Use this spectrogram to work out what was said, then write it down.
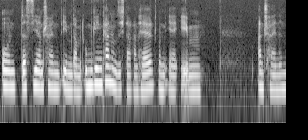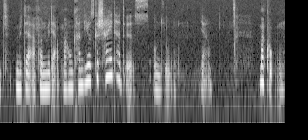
Und dass sie anscheinend eben damit umgehen kann und sich daran hält und er eben anscheinend mit der, von mit der Abmachung grandios gescheitert ist und so. Ja. Mal gucken.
